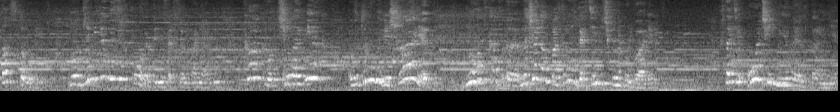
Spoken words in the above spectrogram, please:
Строить. Но для меня до сих пор это не совсем понятно. Как вот человек вдруг решает, ну он сказ- э, вначале он построил гостиничку на бульваре. Кстати, очень милое здание.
